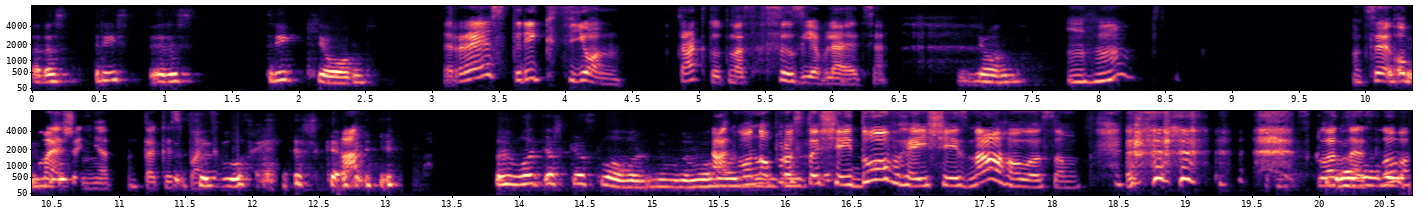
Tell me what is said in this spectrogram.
Рес... Рестріс... Рестрикціон. Так, тут у нас с з'являється. Йон. Угу. Це обмеження, так Щось іспанською. було таке тяжке. А? мені. Щось було тяжке слово. не могла Так, воно просто ще й довге, і ще й з наголосом. Складне слово.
